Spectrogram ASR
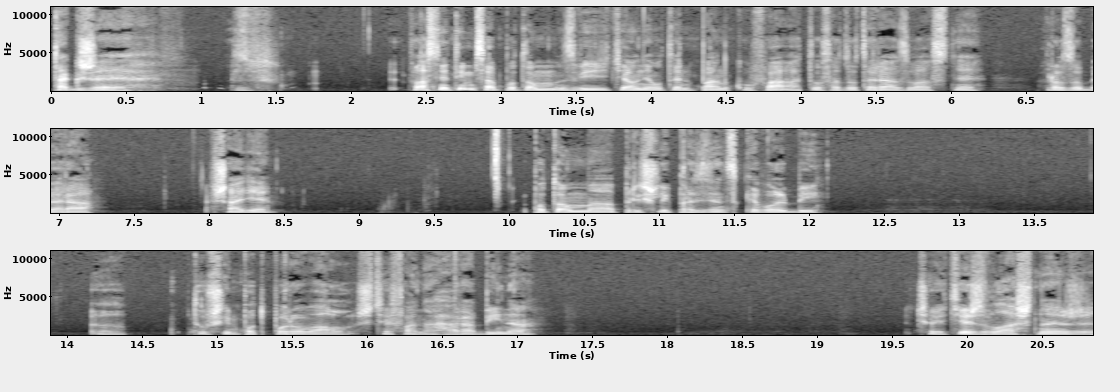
Takže vlastne tým sa potom zviditeľnil ten pán Kufa a to sa doteraz vlastne rozoberá všade potom prišli prezidentské voľby. E, tuším, podporoval Štefana Harabina, čo je tiež zvláštne, že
